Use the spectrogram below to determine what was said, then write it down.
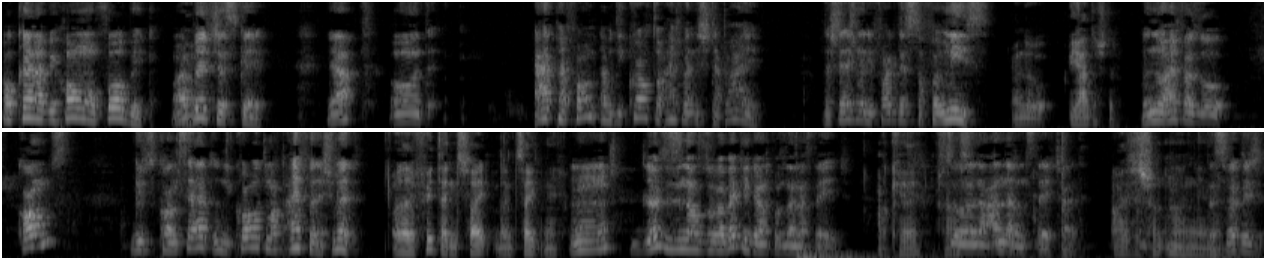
How can I be homophobic? My Ja. bitch is gay. Ja? Und er hat performt, aber die Crowd war einfach nicht dabei. Da stelle ich mir die Frage, das ist doch voll mies. Wenn du, ja, das stimmt. Wenn du einfach so kommst, gibst Konzert und die Crowd macht einfach nicht mit. Oder du fühlst dein Zeug, dein Zeug nicht. Mhm. Die Leute sind auch sogar weggegangen von seiner Stage. Okay, krass. Zu einer anderen Stage halt. Oh, das ist schon unangenehm. Das Das, ist wirklich,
